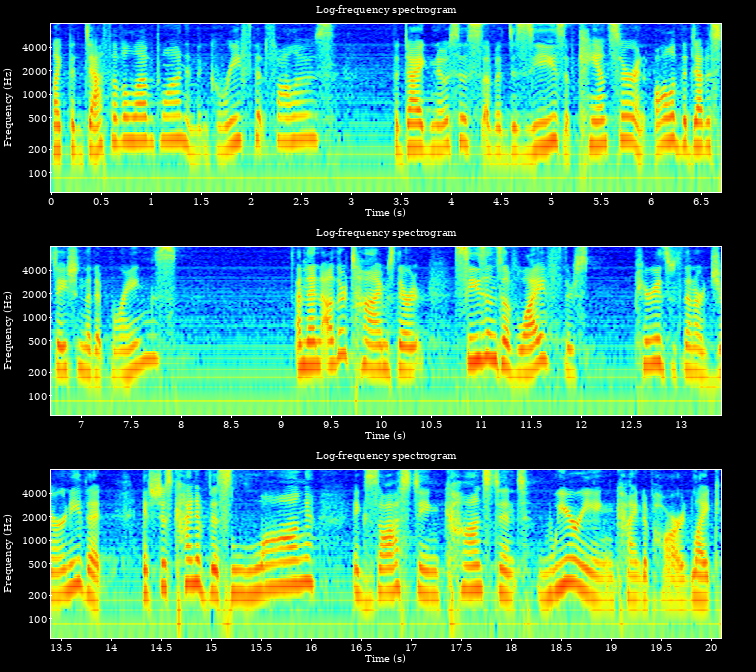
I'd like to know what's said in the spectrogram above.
like the death of a loved one and the grief that follows, the diagnosis of a disease, of cancer, and all of the devastation that it brings. And then other times, there are seasons of life, there's periods within our journey that it's just kind of this long, exhausting, constant, wearying kind of hard, like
